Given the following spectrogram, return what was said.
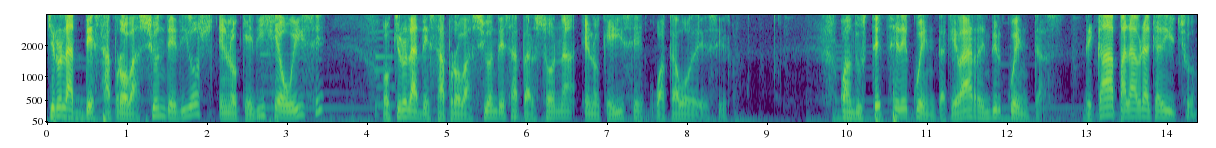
¿Quiero la desaprobación de Dios en lo que dije o hice? O quiero la desaprobación de esa persona en lo que hice o acabo de decir. Cuando usted se dé cuenta que va a rendir cuentas de cada palabra que ha dicho,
